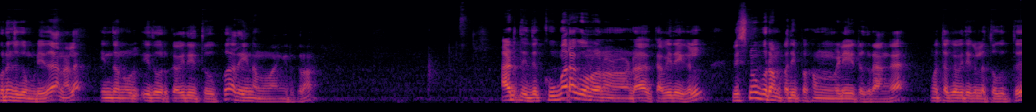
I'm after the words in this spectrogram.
புரிஞ்சுக்க முடியுது. அதனால் இந்த நூல் இது ஒரு கவிதை தொகுப்பு. அதையும் நம்ம வாங்கியிருக்கிறோம். அடுத்து இது குமரகுமரனோட கவிதைகள். விஷ்ணுபுரம் பதிப்பகம் வெளியிட்டிருக்கிறாங்க. மொத்த கவிதைகளை தொகுத்து.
